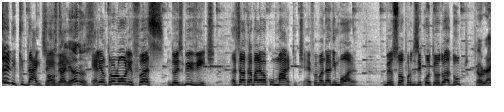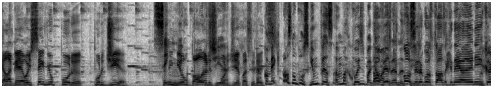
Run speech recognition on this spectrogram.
Annick Knight. Só aí, australianos? velho. Ela entrou no OnlyFans em 2020. Antes ela trabalhava com marketing, aí foi mandada embora. Começou a produzir conteúdo adulto. Alright. E ela ganha hoje 100 mil por, por dia. 100 100 mil mil dólares por dia. por dia com acidentes. Cara, como é que nós não conseguimos pensar numa coisa pra ganhar Talvez uma que grana não assim? seja gostosa que nem a Anne Curtis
